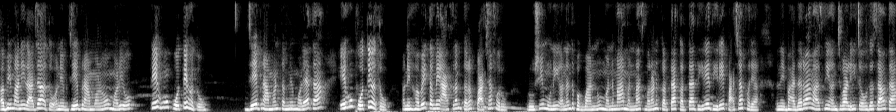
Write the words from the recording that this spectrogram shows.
અભિમાની રાજા હતો અને જે બ્રાહ્મણો મળ્યો તે હું પોતે હતો. જે બ્રાહ્મણ તમને મળ્યા હતા એ હું પોતે હતો. અને હવે તમે આશ્રમ તરફ પાછા ફરો. ઋષિ મુનિ અનંત ભગવાનનું મનમાં મનમાં સ્મરણ કરતાં કરતાં ધીરે ધીરે પાછા ફર્યા અને ભાદરવા માસની અંજવાળી ચૌદસ આવતા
